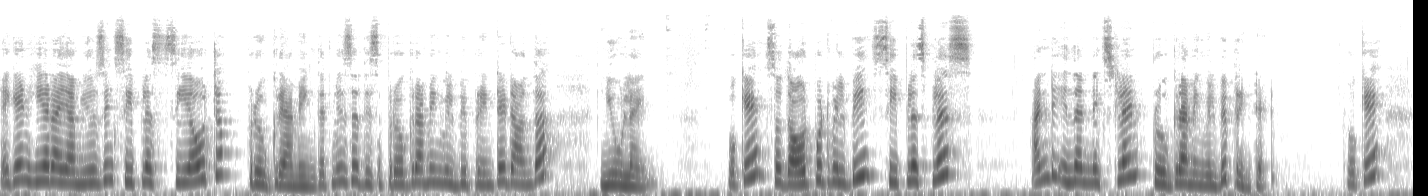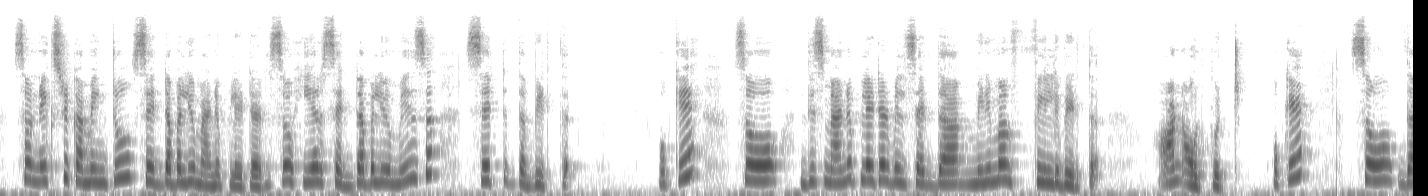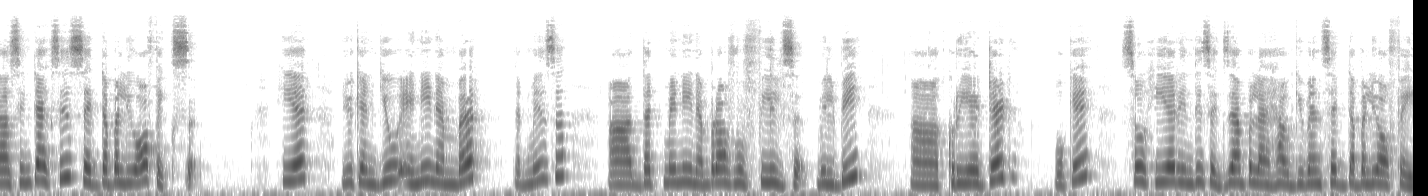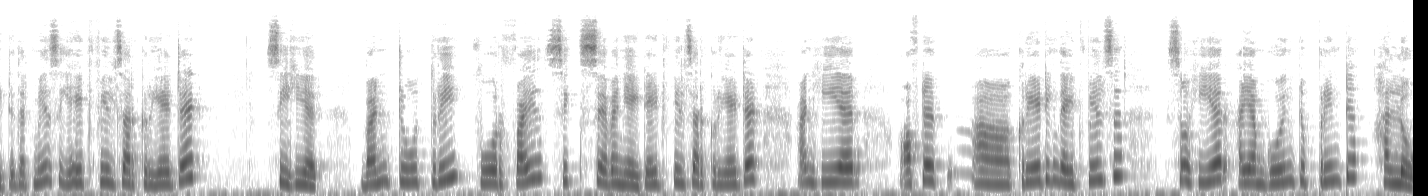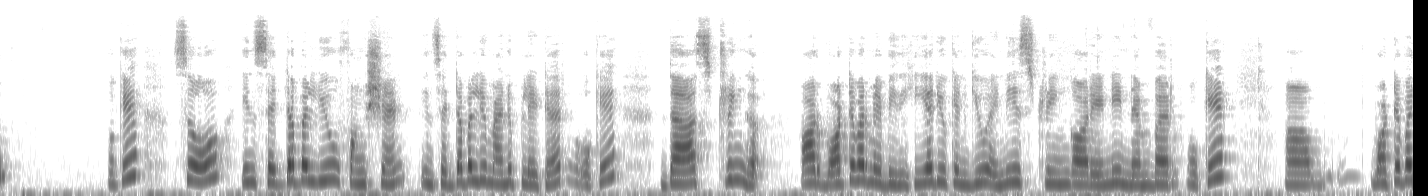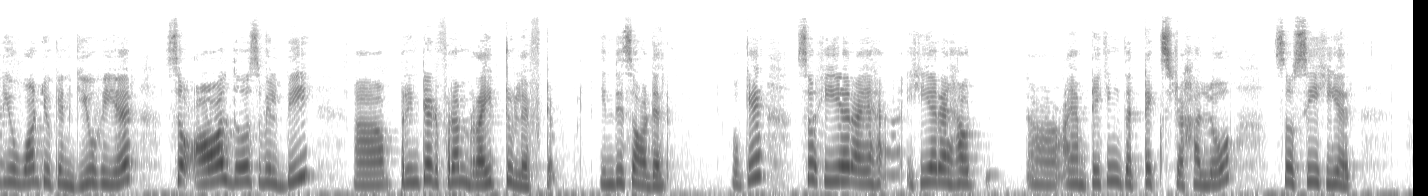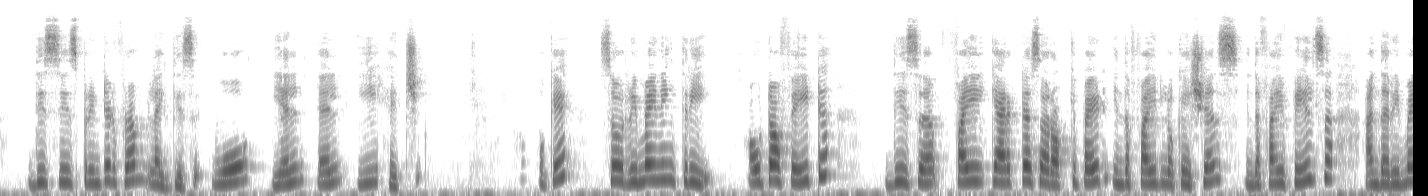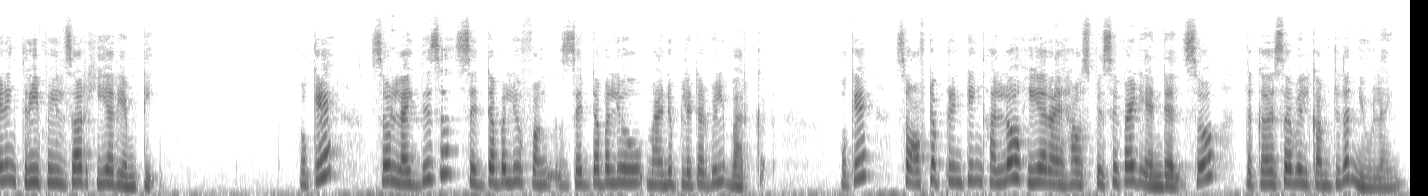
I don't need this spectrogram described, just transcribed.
Again here i am using c plus cout programming. That means that this programming will be printed on the new line. Okay? So the output will be c++ and in the next line programming will be printed. Okay? So next coming to setw manipulator. So here setw means set the width. Okay? So this manipulator will set the minimum field width on output. Okay? So the syntax is setw of x. Here you can give any number. That means uh, that many number of fields will be uh, created. Okay so here in this example I have given set W of 8 that means 8 fields are created. See here 1, 2, 3, 4, 5, 6, 7, 8. 8 fields are created and here after uh, creating the 8 fields so here I am going to print hello. Okay. So in set W function in set W manipulator okay the string or whatever may be here you can give any string or any number okay uh, whatever you want you can give here. So all those will be uh, printed from right to left in this order. Okay? So here i here i have uh, i am taking the text hello. So see here. This is printed from like this. O l l e h. Okay? So remaining 3 out of 8 these uh, five characters are occupied in the five locations in the five fields and the remaining three fields are here empty. Okay? So like this setw setw manipulator will work. Okay? So after printing hello here i have specified endl so the cursor will come to the new line.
